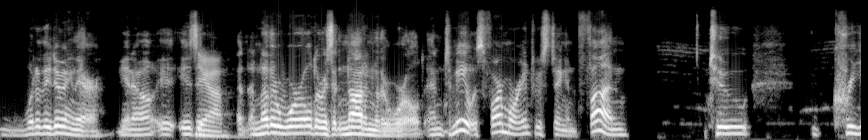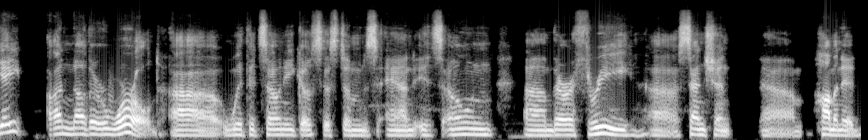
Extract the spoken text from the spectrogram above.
what are they doing there? You know, is it yeah. another world or is it not another world? And to me, it was far more interesting and fun to create another world uh, with its own ecosystems and its own. Um, there are three uh, sentient um, hominid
